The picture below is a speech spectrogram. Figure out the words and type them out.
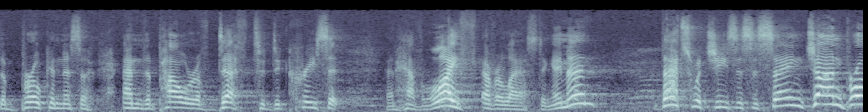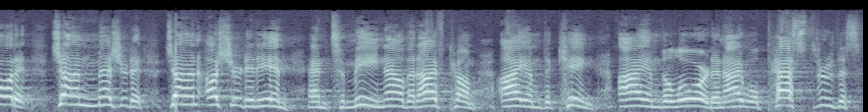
the brokenness, of, and the power of death to decrease it and have life everlasting. Amen? That's what Jesus is saying. John brought it, John measured it, John ushered it in. And to me, now that I've come, I am the king, I am the Lord, and I will pass through this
